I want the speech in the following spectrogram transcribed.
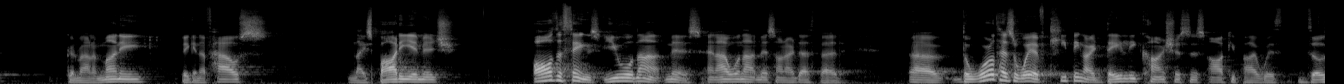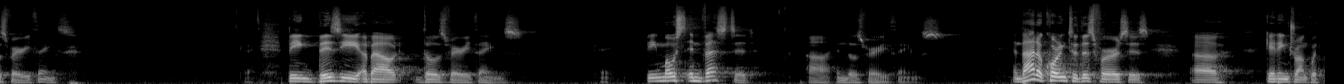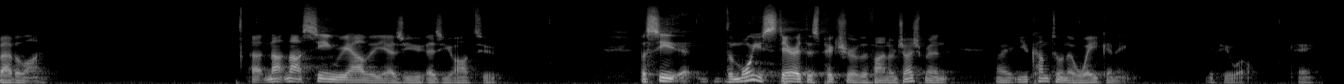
good amount of money, big enough house, nice body image, all the things you will not miss and I will not miss on our deathbed. Uh, the world has a way of keeping our daily consciousness occupied with those very things. Okay. Being busy about those very things being most invested uh, in those very things. And that, according to this verse, is uh, getting drunk with Babylon. Uh, not, not seeing reality as you, as you ought to. But see, the more you stare at this picture of the final judgment, right, you come to an awakening, if you will. Okay?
